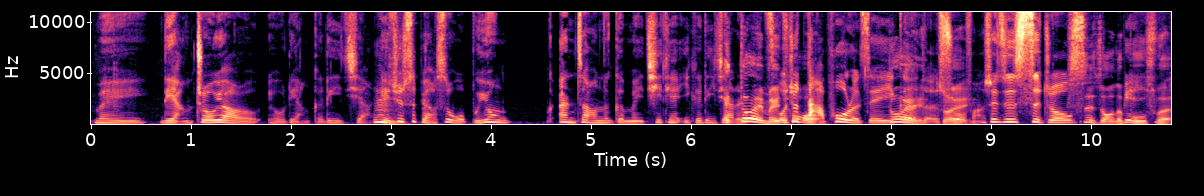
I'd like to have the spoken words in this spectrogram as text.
每两周要有两个例假，也就是表示我不用。按照那个每七天一个例假的，对，没错，我就打破了这一个的说法，所以这是四周四周的部分。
